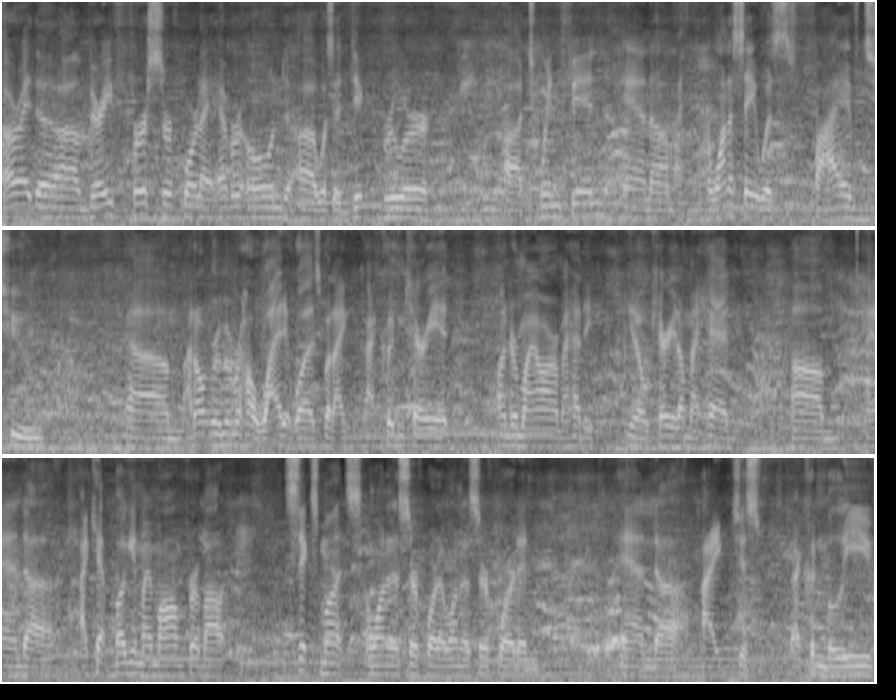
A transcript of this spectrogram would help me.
All right, the um, very first surfboard I ever owned uh, was a Dick Brewer uh, twin fin, and um, I, I want to say it was 5'2". Um, I don't remember how wide it was, but I, I couldn't carry it under my arm. I had to, you know, carry it on my head. Um, and uh, I kept bugging my mom for about six months. I wanted a surfboard. I wanted a surfboard, and and uh, I just I couldn't believe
